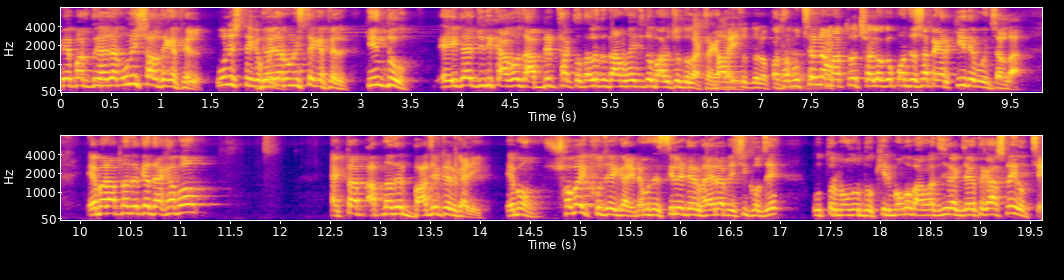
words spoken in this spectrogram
পেপার দুই হাজার উনিশ সাল থেকে ফেল উনিশ থেকে দু হাজার উনিশ থেকে ফেল কিন্তু এইটা যদি কাগজ আপডেট থাকতো তাহলে তো দাম হয়ে যেত বারো চোদ্দ লাখ টাকা 12 ভাই। 14 লক্ষ কথা বুঝছেন না? মাত্র ছয় লক্ষ পঞ্চাশ হাজার টাকার কি দেবো ইনশাল্লাহ? এবার আপনাদেরকে দেখাবো একটা আপনাদের বাজেটের গাড়ি এবং সবাই খোঁজে এই গাড়িটা। আমাদের সিলেটের ভাইরা বেশি খোঁজে। উত্তরবঙ্গ দক্ষিণবঙ্গ বাংলাদেশের এক জায়গা থেকে আসলেই হচ্ছে।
